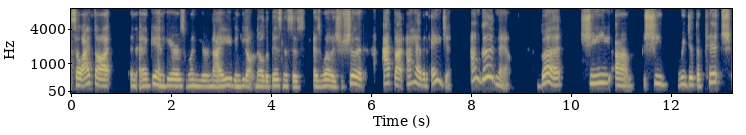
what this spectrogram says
so i thought and again here's when you're naive and you don't know the business as, as well as you should i thought i have an agent i'm good now but she um she we did the pitch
